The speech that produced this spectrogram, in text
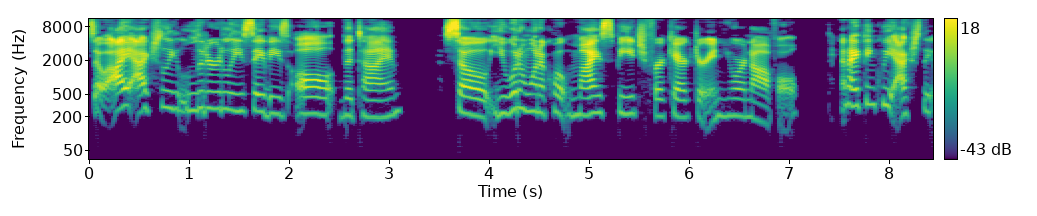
So I actually literally say these all the time. So you wouldn't want to quote my speech for a character in your novel. And I think we actually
